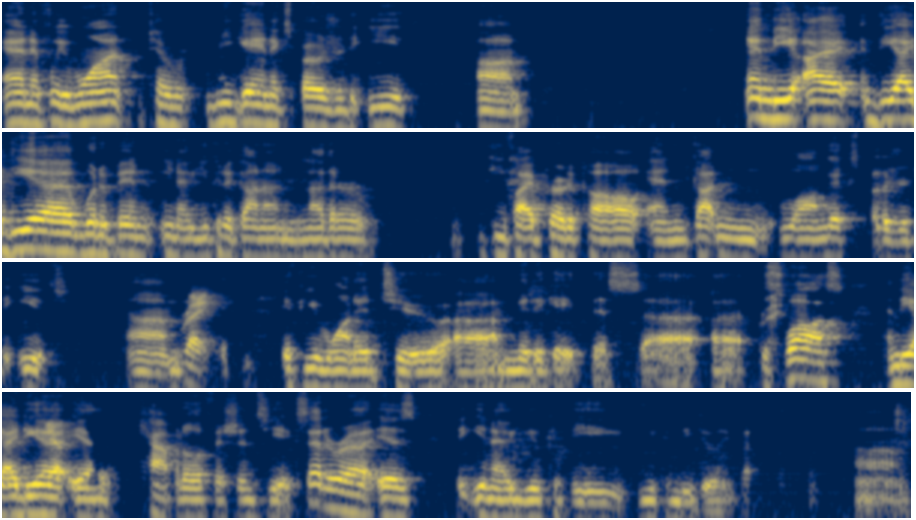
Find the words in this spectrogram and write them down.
and if we want to regain exposure to ETH, um, and the I, the idea would have been, you know, you could have gone on another DeFi protocol and gotten long exposure to ETH. Um, Right. if you wanted to uh, mitigate this uh, uh, this loss. And the idea Yeah. of capital efficiency, et cetera, is that you know you could be you can be doing both. Um,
